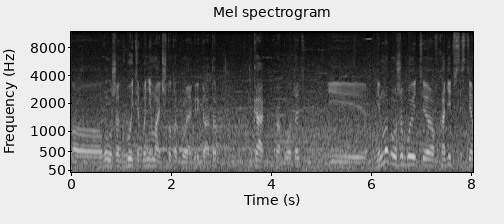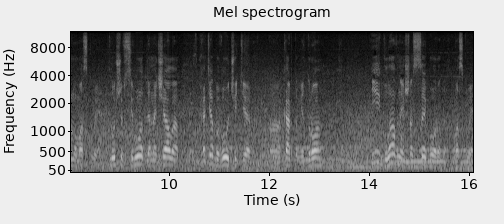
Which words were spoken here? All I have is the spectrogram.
а, вы уже будете понимать, что такое агрегатор, как работать, и немного уже будете входить в систему Москвы. Лучше всего для начала хотя бы выучите э, карту метро и главное шоссе города Москвы.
